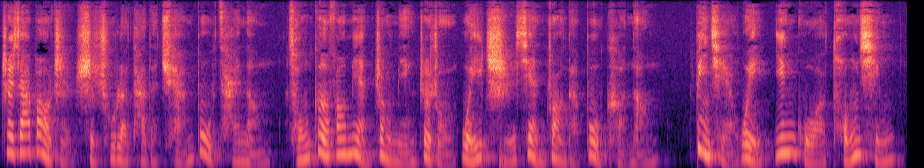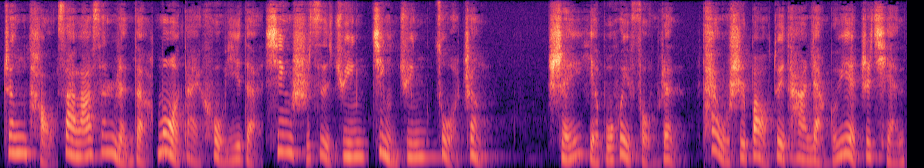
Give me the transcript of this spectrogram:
这家报纸使出了他的全部才能，从各方面证明这种维持现状的不可能。并且为英国同情征讨萨拉森人的末代后裔的新十字军进军作证，谁也不会否认《泰晤士报》对他两个月之前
